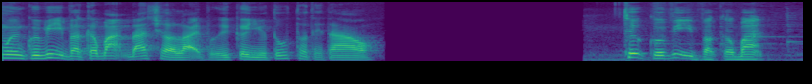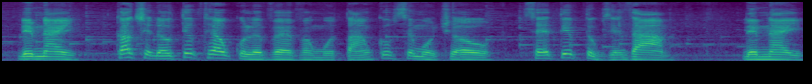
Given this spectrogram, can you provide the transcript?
mừng quý vị và các bạn đã trở lại với kênh youtube Thôi Thể Thao. Thưa quý vị và các bạn, đêm nay các trận đấu tiếp theo của lượt về vòng 1/8 Cúp C1 châu Âu sẽ tiếp tục diễn ra. Đêm nay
